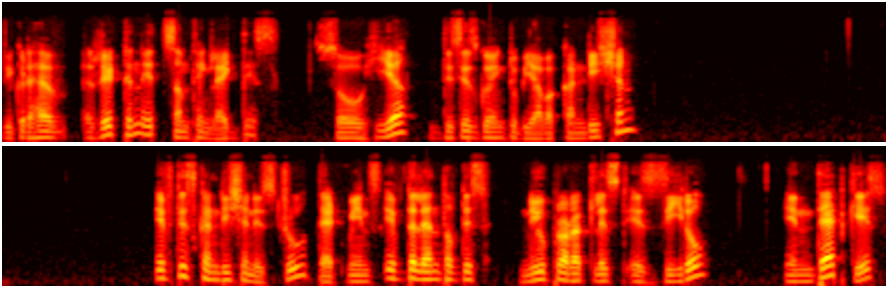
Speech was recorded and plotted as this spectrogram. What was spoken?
we could have written it something like this. So here, this is going to be our condition. If this condition is true, that means if the length of this new product list is zero, in that case,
